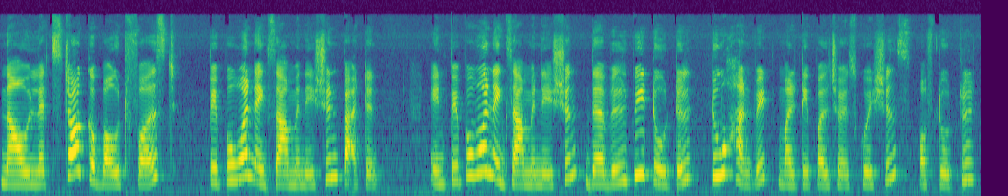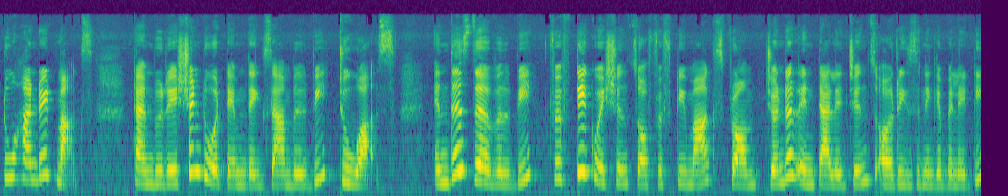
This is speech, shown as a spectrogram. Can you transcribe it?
Now let's talk about first paper 1 examination pattern. In paper 1 examination, there will be total 200 multiple choice questions of total 200 marks. Time duration to attempt the exam will be 2 hours. In this, there will be 50 questions of 50 marks from general intelligence or reasoning ability,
